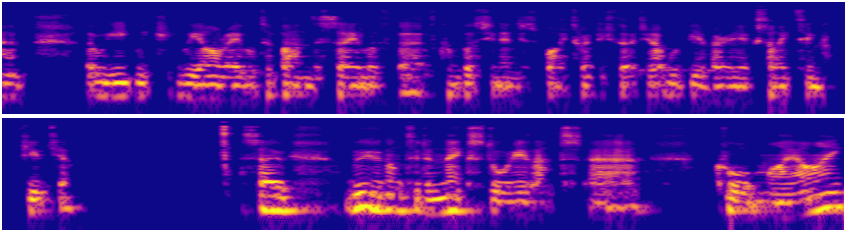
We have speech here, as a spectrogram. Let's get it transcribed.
um, that we, we, we are able to ban the sale of, uh, of combustion engines by 2030. That would be a very exciting future. So moving on to the next story that uh, caught my eye.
